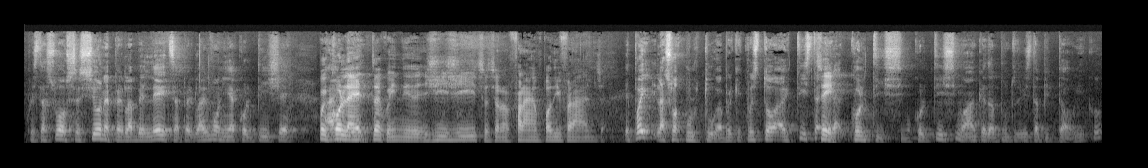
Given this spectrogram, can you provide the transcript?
questa sua ossessione per la bellezza per l'armonia colpisce Poi anche- Colette, quindi Gigi, cioè c'era Fra- un po' di Francia. E poi la sua cultura, perché questo artista Sì. era coltissimo, coltissimo anche dal punto di vista pittorico.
